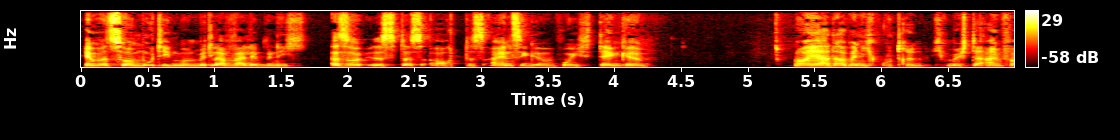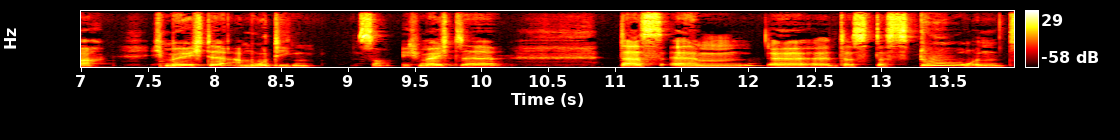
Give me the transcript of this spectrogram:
immer zu ermutigen. Und mittlerweile bin ich, also ist das auch das Einzige, wo ich denke, oh ja, da bin ich gut drin. Ich möchte einfach, ich möchte ermutigen. So, ich möchte, dass, ähm, äh, äh, dass, dass du und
